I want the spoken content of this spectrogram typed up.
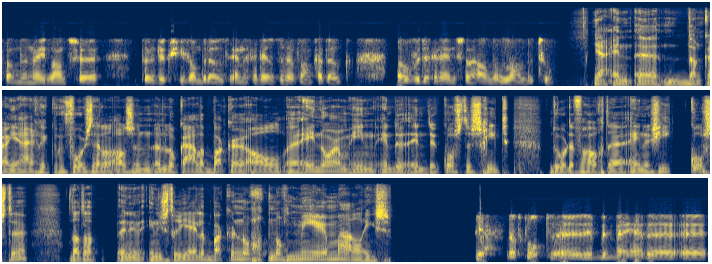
van de Nederlandse productie van brood. En een gedeelte daarvan gaat ook over de grens naar andere landen toe. Ja, en uh, dan kan je eigenlijk voorstellen als een, een lokale bakker al uh, enorm in, in, de, in de kosten schiet door de verhoogde energiekosten, dat dat een industriële bakker nog, nog meer maal is. Ja, dat klopt. Uh, wij hebben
